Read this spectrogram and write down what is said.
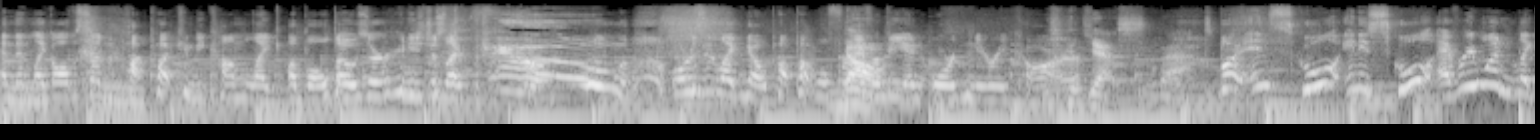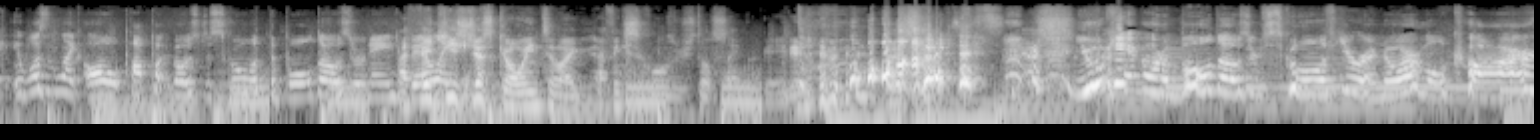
and then like all of a sudden Putt Putt can become like a bulldozer and he's just like, boom, or is it like no, Putt Putt will forever No. be an ordinary car? yes, that. But in school, in his school, everyone like it wasn't like oh, Putt Putt goes to school with the bulldozer named I Billy. think he's just going to like. I think schools are still segregated. You can't go to bulldozer school if you're a normal car.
